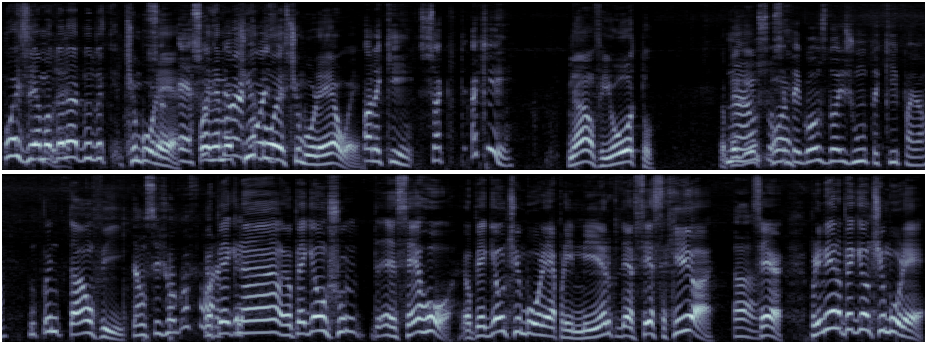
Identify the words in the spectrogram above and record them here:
Pois é, mas dona Duda, timburé. Só- é, só pois é, mas eu tinha coisa- dois timburé, ué. Olha aqui. Só que. Aqui. Não, filho, outro. Eu não, peguei, você pegou os dois juntos aqui, pai, ó. Então, filho. Então você jogou fora. Eu peguei, porque- não, eu peguei um é, Você errou. Eu peguei um timburé primeiro, que deve ser esse aqui, ó. Ah. Certo? Primeiro eu peguei um timburé,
